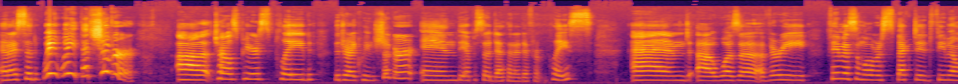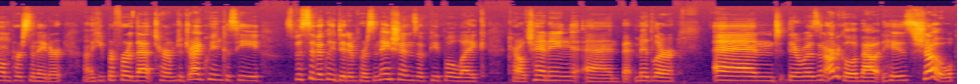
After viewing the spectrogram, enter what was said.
And I said, wait, wait, that's sugar! Uh, Charles Pierce played the drag queen Sugar in the episode Death in a Different Place and uh, was a, a very famous and well respected female impersonator. Uh, he preferred that term to drag queen because he specifically did impersonations of people like Carol Channing and Bette Midler. And there was an article about his show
